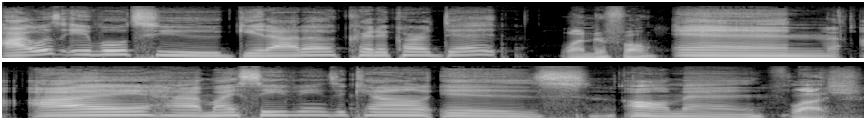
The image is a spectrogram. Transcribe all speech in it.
I was able to get out of credit card debt, wonderful. and I had my savings account is oh man, Flush.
